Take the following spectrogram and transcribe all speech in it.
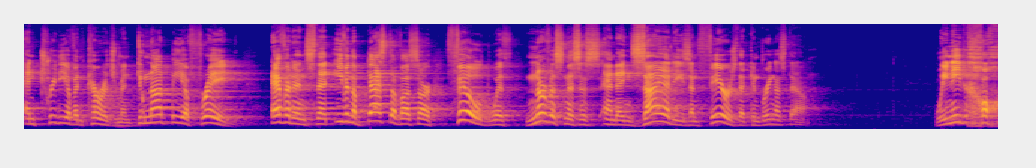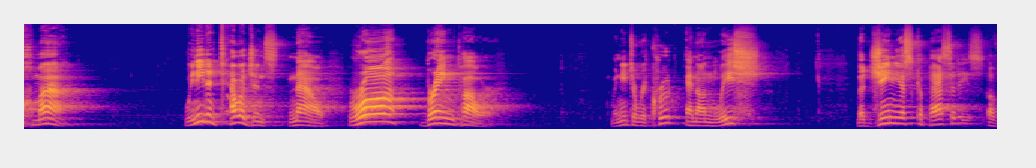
entreaty of encouragement. Do not be afraid. Evidence that even the best of us are filled with nervousnesses and anxieties and fears that can bring us down. We need chokhmah. We need intelligence now, raw brain power. We need to recruit and unleash the genius capacities of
